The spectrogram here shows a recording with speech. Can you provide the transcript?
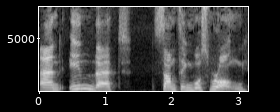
And in that something was wrong,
